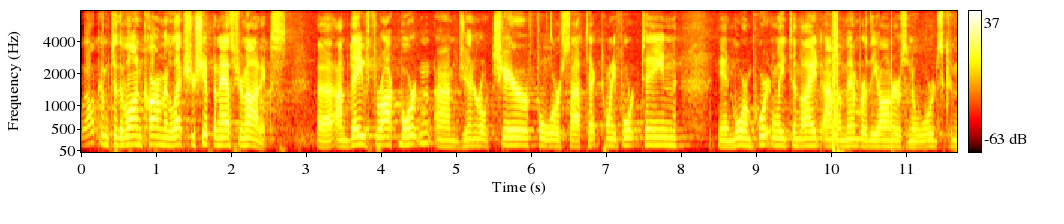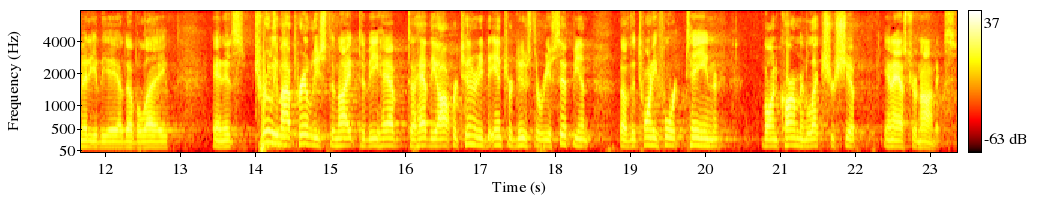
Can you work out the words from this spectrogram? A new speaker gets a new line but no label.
Welcome to the Von Karman Lectureship in Astronautics. Uh, I'm Dave Throckmorton. I'm General Chair for SciTech 2014, and more importantly, tonight I'm a member of the Honors and Awards Committee of the AIAA. And it's truly my privilege tonight to, be, have, to have the opportunity to introduce the recipient of the 2014 Von Karman Lectureship in Astronautics.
